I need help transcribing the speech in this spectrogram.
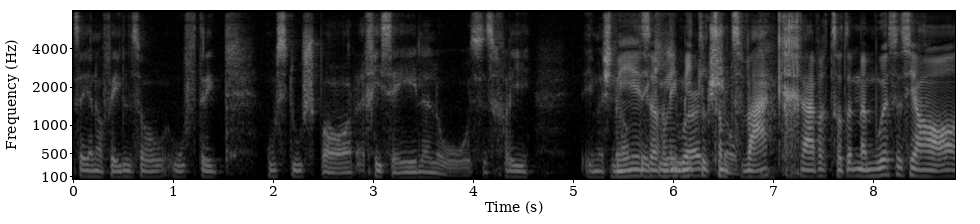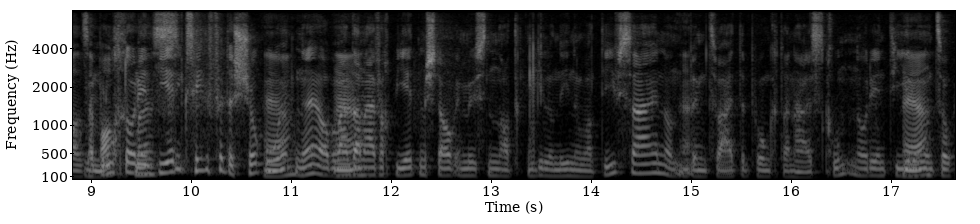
sehe noch viel so Auftritte, austauschbar, ein bisschen seelenlos, ein bisschen Mehr so ein bisschen Mittel zum Zweck, einfach so, man muss es ja haben, also man braucht. Orientierungshilfe, das ist schon gut, Ja. ne? aber Ja. wenn dann einfach bei jedem steht, wir müssen agil und innovativ sein und beim zweiten Punkt dann heisst es Kundenorientierung Ja. und so,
